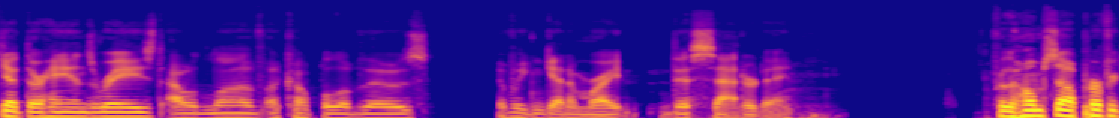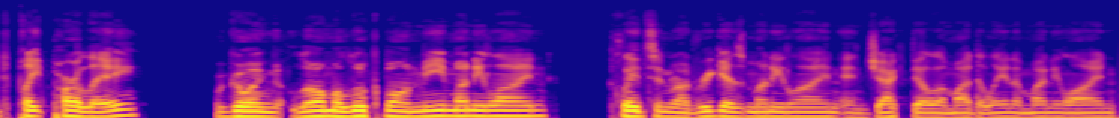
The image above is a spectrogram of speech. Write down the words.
get their hands raised. I would love a couple of those if we can get them right this Saturday. For the homestyle perfect plate parlay, we're going Loma Lookboonmee money line, Kleydson Rodrigues money line, and Jack Della Maddalena money line.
